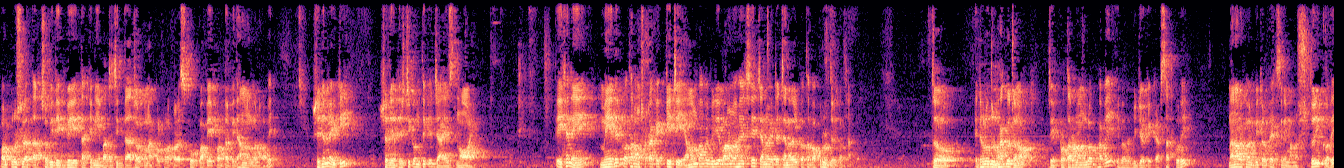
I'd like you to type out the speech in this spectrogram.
পরপুরুষরা তার ছবি দেখবে, তাকে নিয়ে বাজে চিন্তা, জল্পনা, কল্পনা করার স্কোপ পাবে, পর্দার বিধান লঙ্ঘন হবে। সেজন্য এটি শরীরের দৃষ্টিকোণ থেকে জায়েজ নয়। তো এখানে মেয়েদের কথার অংশটাকে কেটে এমনভাবে ভিডিও বানানো হয়েছে যেন এটা জেনারেল কথা বা পুরুষদের কথা। তো এটা হলো দুর্ভাগ্যজনক যে প্রতারণামূলকভাবে এভাবে ভিডিওকে কাটসাট করে নানা রকমের বিতর্ক এক মানুষ তৈরি করে,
